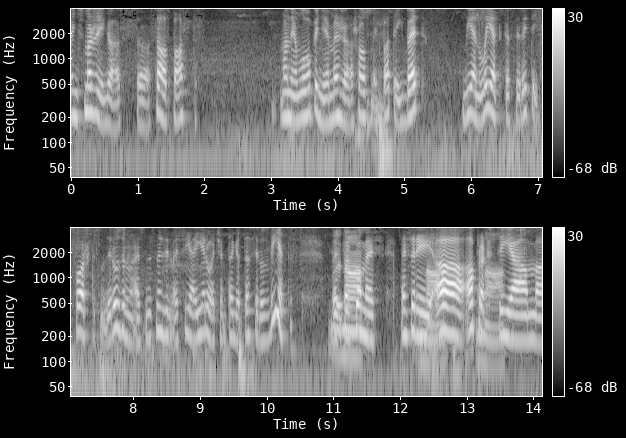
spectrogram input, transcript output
viņas mažīgās uh, sāls pastas. Maniem lopiņiem mežā šausmīgi patīk, bet viena lieta, kas ir itī forša, kas man ir uzrunājusi, un es nezinu, vai sijā ieročiem tagad tas ir uz vietas, bet Bet par nā. ko mēs, mēs arī Nā. ā, aprakstījām ā,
